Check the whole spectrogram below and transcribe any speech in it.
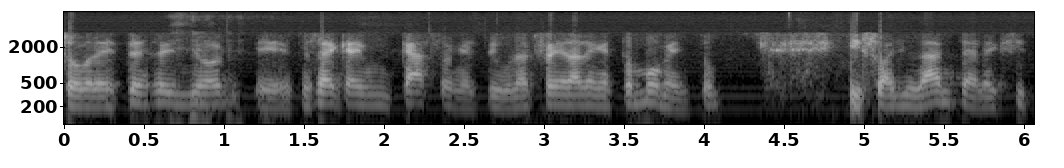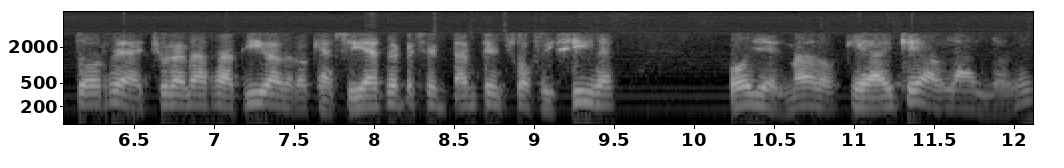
sobre este señor. Eh, usted sabe que hay un caso en el Tribunal Federal en estos momentos y su ayudante Alexis Torres ha hecho una narrativa de lo que hacía el representante en su oficina. Oye, hermano, que hay que hablarlo, ¿no?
